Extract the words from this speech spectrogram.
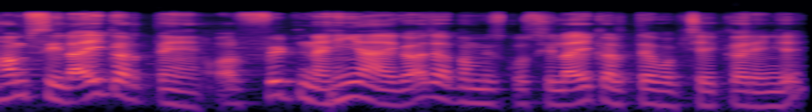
हम सिलाई करते हैं और फिट नहीं आएगा, जब हम इसको सिलाई करते वक्त चेक करेंगे,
